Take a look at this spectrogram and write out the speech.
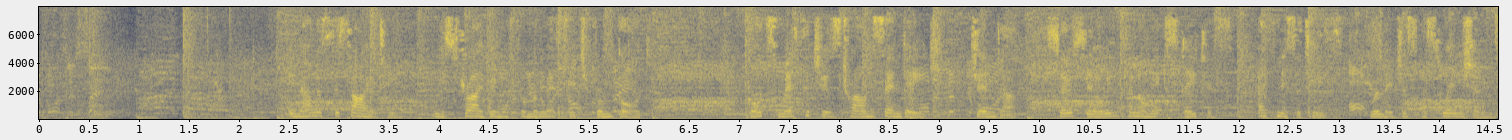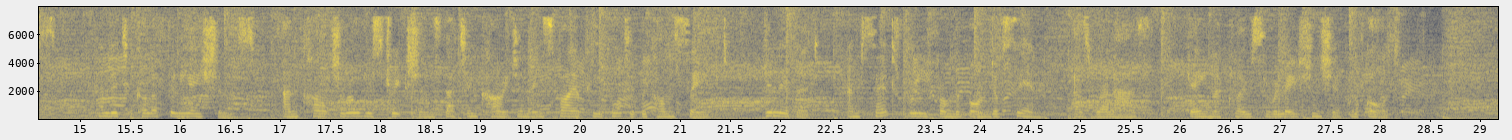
In our society, we're striving from a message from God. God's messages transcend age, gender, socio-economic status, ethnicities, religious persuasions, political affiliations, and cultural restrictions that encourage and inspire people to become saved, delivered, and set free from the bond of sin, as well as gain a closer relationship with God.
